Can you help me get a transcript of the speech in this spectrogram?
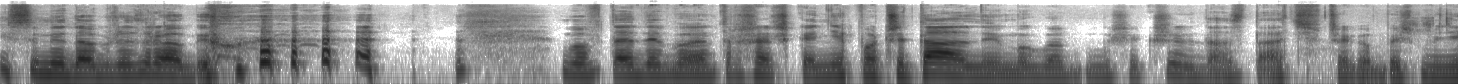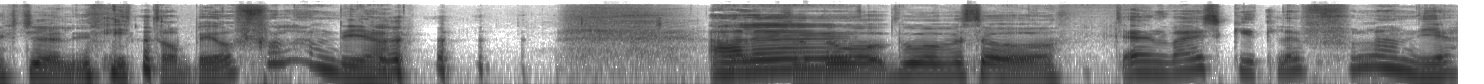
I w sumie dobrze zrobił. Bo wtedy byłem troszeczkę niepoczytalny i mogłaby mu się krzywda stać, czego byśmy nie chcieli. I to był Holandia. Ale To było, było wesoło. ten Weißkittel w Holandii,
